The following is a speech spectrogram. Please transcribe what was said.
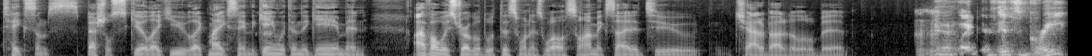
takes some special skill, like you, like Mike's saying, the game within the game, and I've always struggled with this one as well. So I'm excited to chat about it a little bit. Mhm. Yeah, like it's, it's great,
